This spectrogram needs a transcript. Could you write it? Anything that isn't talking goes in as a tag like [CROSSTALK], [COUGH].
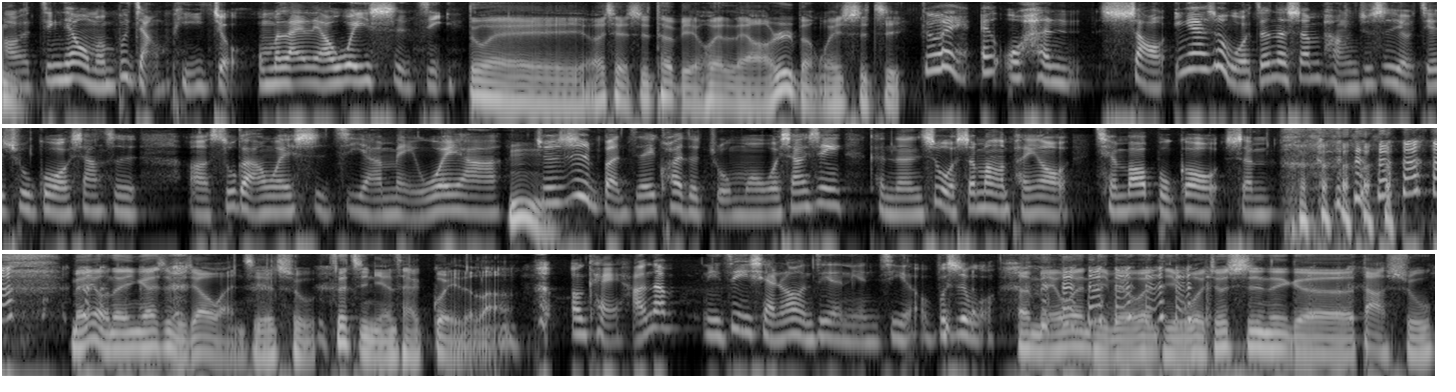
好，今天我们不讲啤酒，我们来聊威士忌。对，而且是特别会聊日本威士忌。对，哎，我很少，应该是我真的身旁就是有接触过，像是呃苏格兰威士忌啊、美威啊，嗯、就是日本这一块的琢磨。我相信可能是我身旁的朋友钱包不够深。[LAUGHS] [LAUGHS] 没有，那应该是比较晚接触，[LAUGHS] 这几年才贵的啦。OK，好，那你自己显露你自己的年纪了，不是我。呃，没问题，没问题，[LAUGHS] 我就是那个大叔。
